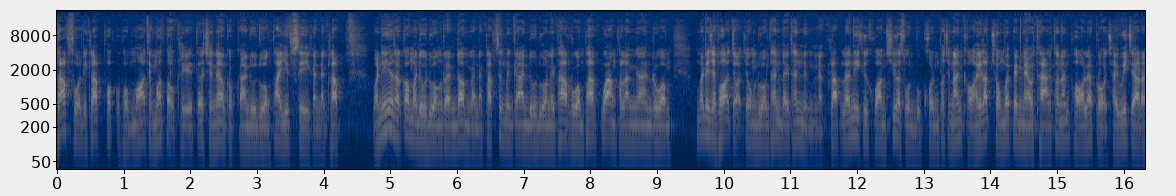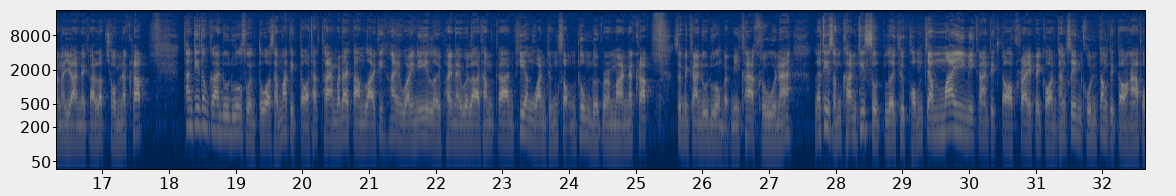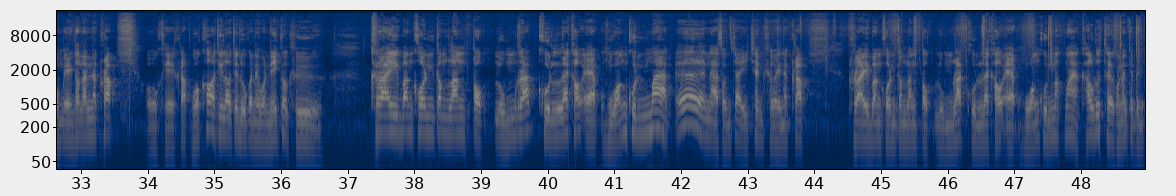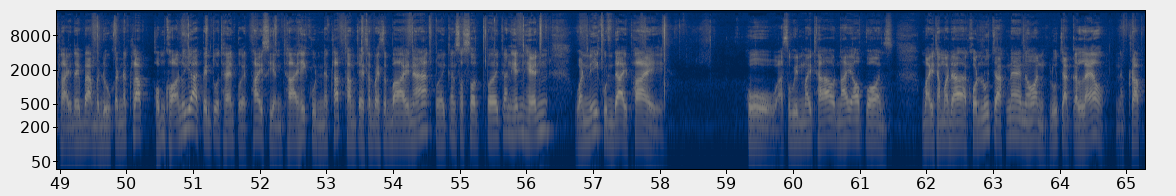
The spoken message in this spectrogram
ครับ สวัสดีครับ พบกับผมมอสจากมอสโตครีเอเตอร์ชาแนลกับการดูดวงไพ่ยิปซีกันนะครับ วันนี้เราก็มาดูดวงแรนดอมกันนะครับ ซึ่งเป็นการดูดวงในภาพรวมภาพกว้างพลังงานรวม ไม่ได้เฉพาะเจาะจงดวงท่านใดท่านหนึ่งนะครับ และนี่คือความเชื่อส่วนบุคคล เพราะฉะนั้นขอให้รับชมไว้เป็นแนวทางเท่านั้นพอและโปรดใช้วิจารณญาณในการรับชมนะครับ ท่านที่ต้องการดูดวงส่วนตัวสามารถติดต่อทักทายมาได้ตามไลน์ที่ให้ไว้นี้เลยภายในเวลาทำการเที่ยงวันถึง 2 ทุ่มโดยประมาณนะครับ ซึ่งเป็นการดูดวงแบบมีค่าครูนะ และที่สำคัญที่สุดเลยคือผมจะไม่มีการติดต่อใครไปก่อนทั้งสิ้นคุณต้องติดต่อหาผมเองเท่านั้นนะครับ โอเคครับ หัวข้อที่เราจะดูกันในวันนี้ก็คือ ใครบางคนกำลังตกหลุมรักคุณและเขาแอบหวงคุณมาก เออน่าสนใจอีกเช่นเคยนะครับ ใครบางคนกำลังตกหลุมรักคุณและเขาแอบหวงคุณมากๆ เขาหรือเธอคนนั้นจะเป็นใครได้บ้างมาดูกันนะครับ ผมขออนุญาตเป็นตัวแทนเปิดไพ่เสียงทายให้คุณนะครับทำใจสบายๆนะ เปิดกันสดๆ เปิดกันเห็นๆ วันนี้คุณได้ไพ่โหอัศวินไม้เท้า Knight of Wands ไม่ธรรมดา คนรู้จักแน่นอน รู้จักกันแล้วนะครับ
